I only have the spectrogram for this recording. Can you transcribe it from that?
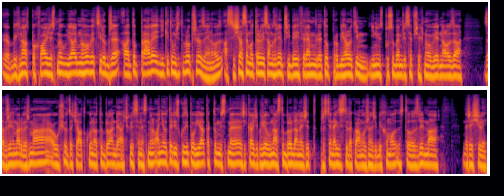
Já bych nás pochválil, že jsme udělali mnoho věcí dobře, ale to právě díky tomu, že to bylo přirozeně. No. A slyšel jsem o té samozřejmě příběhy firm, kde to probíhalo tím jiným způsobem, že se všechno vyjednalo za zavřenýma dveřma a už od začátku na to bylo NDAčko, že se nesmělo ani o té diskuzi povídat, tak to my jsme říkali, že, u nás to bylo dané, že prostě neexistuje taková možnost, že bychom to s lidma neřešili.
